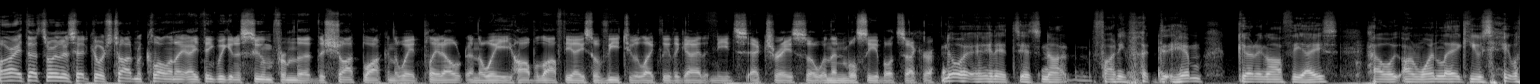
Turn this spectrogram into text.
All right, that's Oilers head coach Todd McLellan. I, I, think we can assume from the, the shot block and the way it played out and the way he hobbled off the ice, so V2 likely the guy that needs X-rays. So, and then we'll see about Sekera. No, and it's it's not funny, but him getting off the ice, how on one leg he was able,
